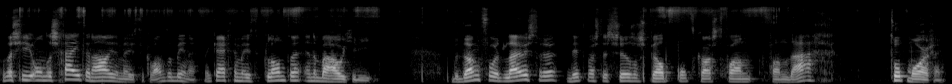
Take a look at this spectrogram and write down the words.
Want als je je onderscheidt, dan haal je de meeste klanten binnen. Dan krijg je de meeste klanten en dan behoud je die. Bedankt voor het luisteren. Dit was de Sales Spel podcast van vandaag. Tot morgen.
